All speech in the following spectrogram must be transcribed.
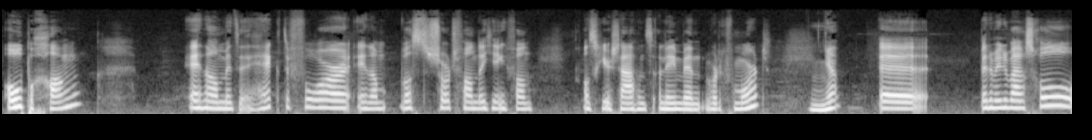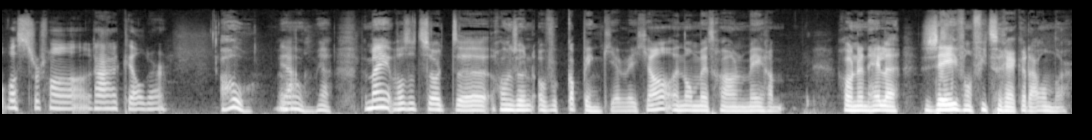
open gang. En dan met een hek ervoor. En dan was het een soort van dat je denkt van... als ik hier s'avonds alleen ben, word ik vermoord. Ja. Eh, bij de middelbare school was het een soort van een rare kelder. Oh, Ja. oh, ja. Bij mij was het soort eh, gewoon zo'n overkappingje, weet je wel. En dan met gewoon mega, gewoon een hele zee van fietsrekken daaronder.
